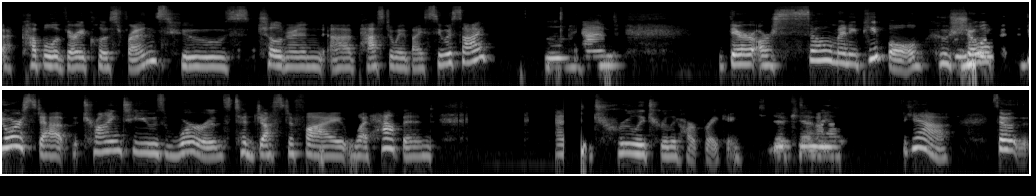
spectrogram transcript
a couple of very close friends whose children uh, passed away by suicide, mm-hmm. and there are so many people who show mm-hmm. up at the doorstep trying to use words to justify what happened and truly truly heartbreaking it can be. Um, yeah so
